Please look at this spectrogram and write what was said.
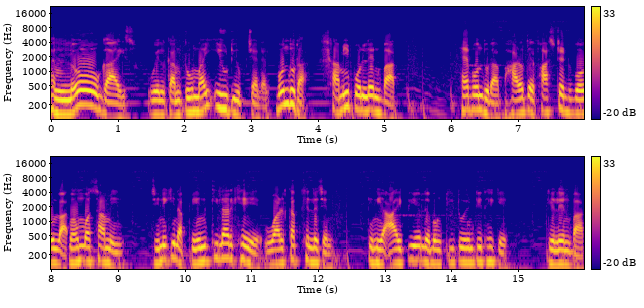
Hello guys welcome to my YouTube channel বন্ধুরা, স্বামী পড়লেন বাদ। হ্যাঁ বন্ধুরা, ভারতের ফার্স্ট ফার্স্টেড বোলার মোহাম্মদ স্বামী, যিনি কিনা পেন কিলার খেয়ে ওয়ার্ল্ড কাপ খেলেছেন, তিনি আইপিএল এবং টি টোয়েন্টি থেকে গেলেন বাদ।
